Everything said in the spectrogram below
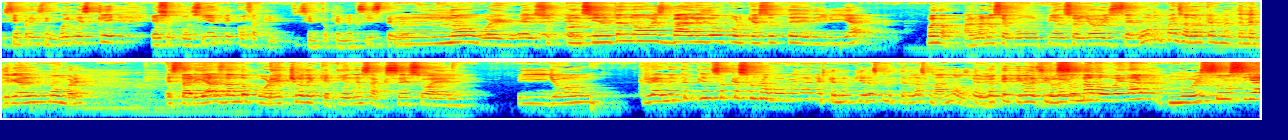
siempre dicen, güey, es que el subconsciente, cosa que siento que no existe, güey. Mm, no, güey, el subconsciente no es válido porque eso te diría, bueno, al menos según pienso yo y según un pensador que te mentiría el nombre, estarías dando por hecho de que tienes acceso a él. Y yo realmente pienso que es una bóveda en la que no quieres meter las manos, güey. Es lo que te iba a decir, Es una bóveda muy sucia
